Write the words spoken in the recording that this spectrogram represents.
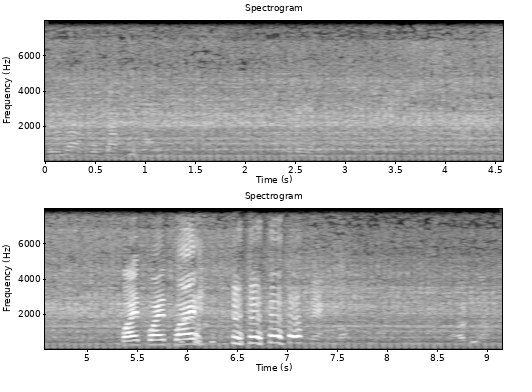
เดินลากลงลากขึ้นเอาไม่ไปล่อยปแบ่งเนาะเอาดิคือ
